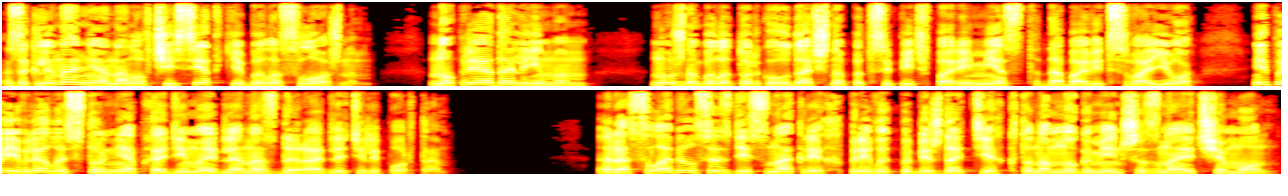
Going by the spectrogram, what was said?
Заклинание на ловчей сетке было сложным, но преодолимым, Нужно было только удачно подцепить в паре мест, добавить свое, и появлялась столь необходимая для нас дыра для телепорта. Расслабился здесь накрех, привык побеждать тех, кто намного меньше знает, чем он.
